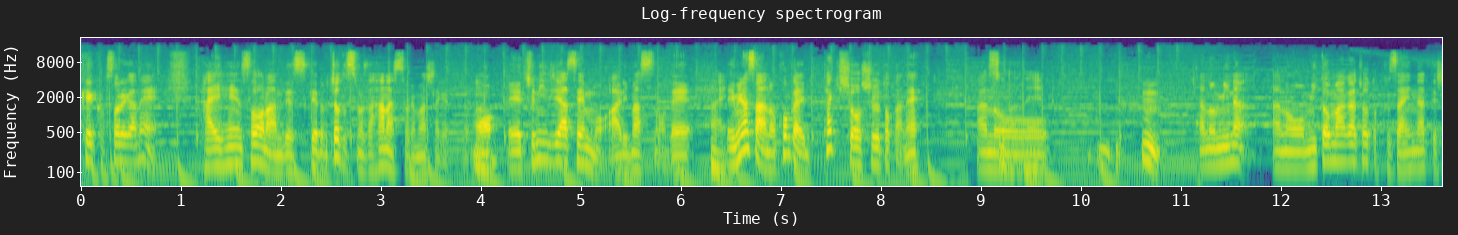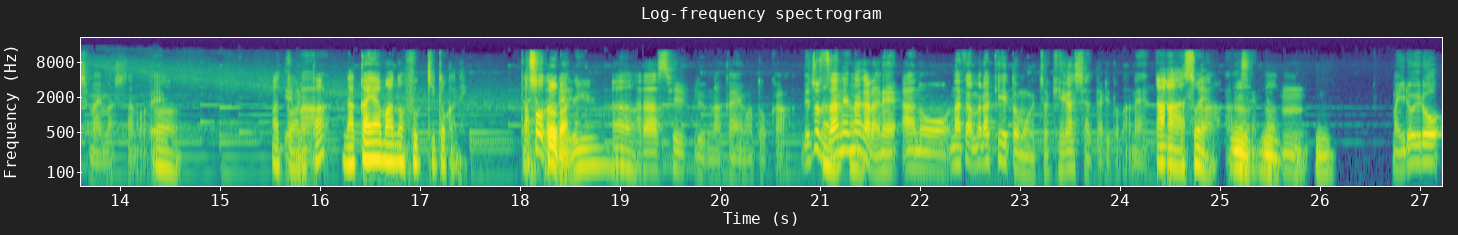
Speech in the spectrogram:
結構それがね大変そうなんですけどちょっとすみません話それましたけれども、えーチュニジア戦もありますので、はいえー皆さんあの今回多期招集とかねあのそうだねうんあのみんなあの三笘がちょっと不在になってしまいましたので、うん。あとあれいやまか中山の復帰とかね。あそうだね。うんハダースフィールドの中山とかでちょっと残念ながらね、あの中村圭斗もちょっと怪我しちゃったりとかねああ、そうや。うんまあ、いろいろ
